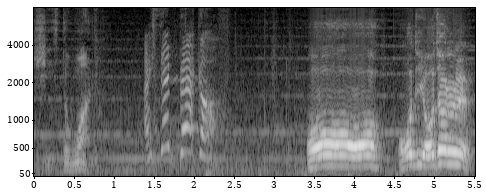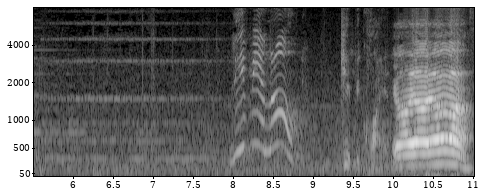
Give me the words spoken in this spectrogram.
she's the one. I said back off! 어, 어 어디 여자를 야야야.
